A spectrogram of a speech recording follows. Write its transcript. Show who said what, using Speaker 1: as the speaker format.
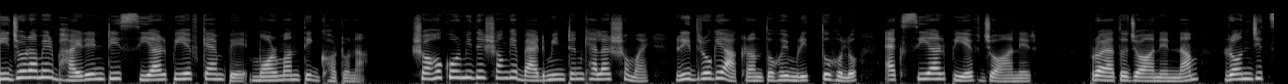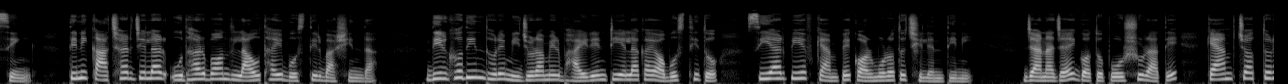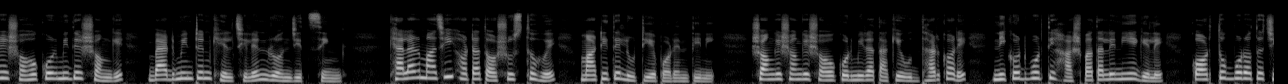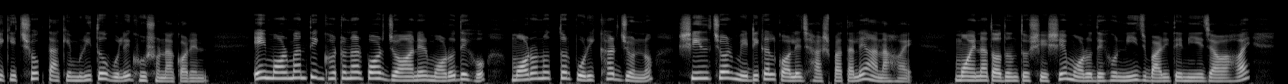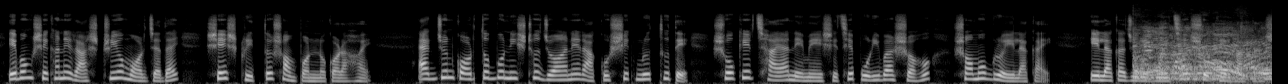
Speaker 1: মিজোরামের ভাইরেন্টি সিআরপিএফ ক্যাম্পে মর্মান্তিক ঘটনা। সহকর্মীদের সঙ্গে ব্যাডমিন্টন খেলার সময় হৃদরোগে আক্রান্ত হয়ে মৃত্যু হল এক সিআরপিএফ জওয়ানের। প্রয়াত জওয়ানের নাম রঞ্জিত সিং। তিনি কাছাড় জেলার উধারবন্দ লাউথাই বস্তির বাসিন্দা। দীর্ঘদিন ধরে মিজোরামের ভাইরেন্টি এলাকায় অবস্থিত সিআরপিএফ ক্যাম্পে কর্মরত ছিলেন তিনি। জানা যায়, গত পরশু রাতে ক্যাম্প চত্বরে সহকর্মীদের সঙ্গে ব্যাডমিন্টন খেলছিলেন রঞ্জিত সিং। খেলার মাঝেই হঠাৎ অসুস্থ হয়ে মাটিতে লুটিয়ে পড়েন তিনি। সঙ্গে সঙ্গে সহকর্মীরা তাকে উদ্ধার করে নিকটবর্তী হাসপাতালে নিয়ে গেলে কর্তব্যরত চিকিৎসক তাকে মৃত বলে ঘোষণা করেন। এই মর্মান্তিক ঘটনার পর জওয়ানের মরদেহ মরণোত্তর পরীক্ষার জন্য শিলচর মেডিকেল কলেজ হাসপাতালে আনা হয়। ময়না তদন্ত শেষে মরদেহ নিজ বাড়িতে নিয়ে যাওয়া হয় এবং সেখানে রাষ্ট্রীয় মর্যাদায় শেষকৃত্য সম্পন্ন করা হয়। একজন কর্তব্যনিষ্ঠ জওয়ানের আকস্মিক মৃত্যুতে শোকের ছায়া নেমে এসেছে পরিবারসহ সমগ্র এলাকায়। এলাকা জুড়ে বইছে শোকের বাতাস।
